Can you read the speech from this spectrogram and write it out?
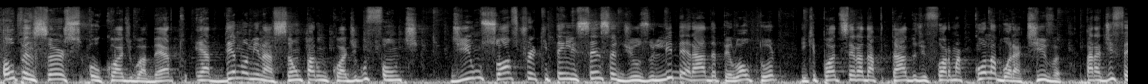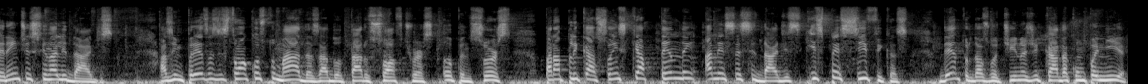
Open source ou código aberto é a denominação para um código-fonte de um software que tem licença de uso liberada pelo autor e que pode ser adaptado de forma colaborativa para diferentes finalidades. As empresas estão acostumadas a adotar os softwares open source para aplicações que atendem a necessidades específicas dentro das rotinas de cada companhia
